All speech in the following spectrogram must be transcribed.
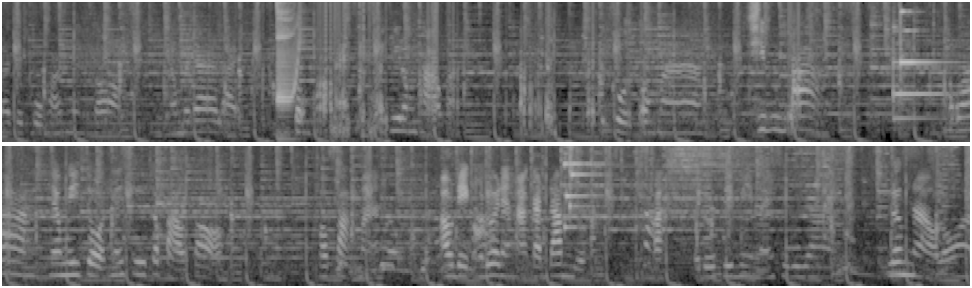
เราจะปลูกพักหนึ่งก็ยังไม่ได้อะไรส่งพ่อแม่ไปที่รองเท้าก่อนไปลูกตรงมาชิบุย่าเพราะว่ายังมีโจทย์ให้ซื้อกระเป๋าต่อ เขาฝากมา เอาเด็กมาด้วยเนี่ยหากันดั้มอยู่ไปไปดูซิมีไหมชิบุย่าเริ่มหนาวแล้วอะ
